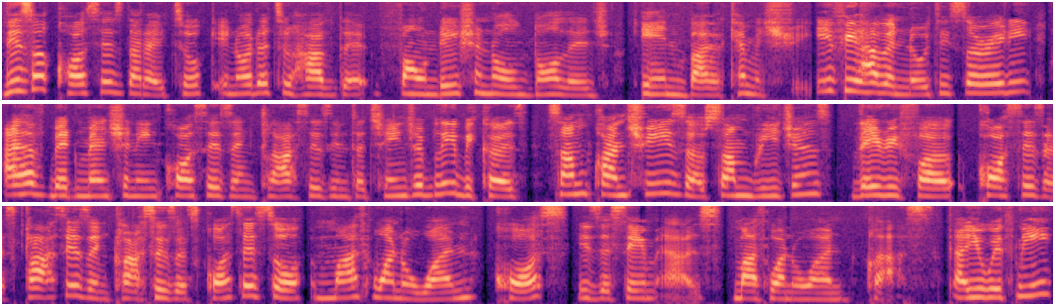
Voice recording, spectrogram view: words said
These are courses that I took in order to have the foundational knowledge in biochemistry. If you haven't noticed already, I have been mentioning courses and classes interchangeably because some countries or some regions, they refer courses as classes and classes as courses. So Math 101 course is the same as Math 101 class. Are you with me?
